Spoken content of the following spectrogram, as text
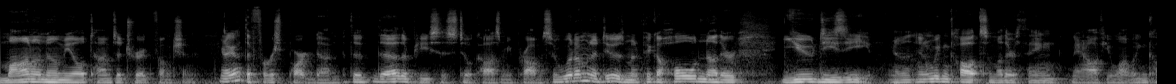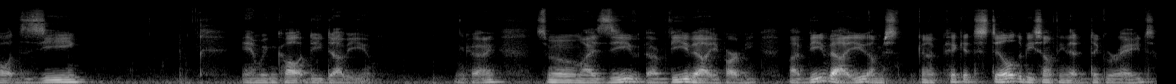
monomial times a trig function. I got the first part done, but the, the other piece is still causing me problems. So what I'm going to do is I'm going to pick a whole nother u dz, and, and we can call it some other thing now if you want. We can call it z, and we can call it dw. Okay, so my z uh, v value, pardon me, my v value, I'm going to pick it still to be something that degrades,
